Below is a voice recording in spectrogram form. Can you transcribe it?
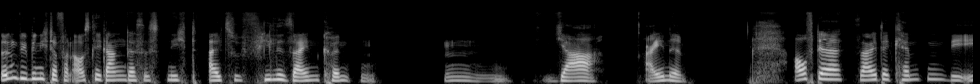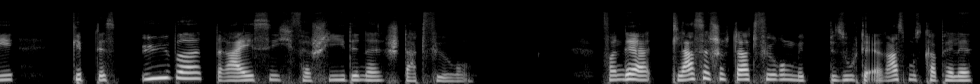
Irgendwie bin ich davon ausgegangen, dass es nicht allzu viele sein könnten. Hm, ja, eine. Auf der Seite kempten.de gibt es über 30 verschiedene Stadtführungen. Von der klassischen Stadtführung mit Besuch der Erasmuskapelle,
